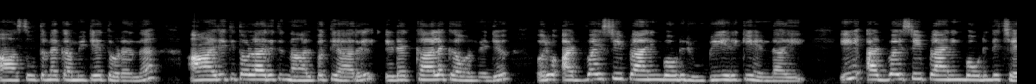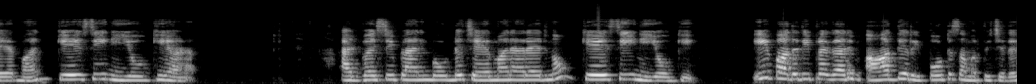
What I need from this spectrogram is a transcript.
ആസൂത്രണ കമ്മിറ്റിയെ തുടർന്ന് ആയിരത്തി തൊള്ളായിരത്തി നാൽപ്പത്തി ആറിൽ ഇടക്കാല ഗവൺമെന്റ് ഒരു അഡ്വൈസറി പ്ലാനിംഗ് ബോർഡ് രൂപീകരിക്കുകയുണ്ടായി. ഈ അഡ്വൈസറി പ്ലാനിംഗ് ബോർഡിന്റെ ചെയർമാൻ കെ സി നിയോഗിയാണ്. അഡ്വൈസറി പ്ലാനിംഗ് ബോർഡിന്റെ ചെയർമാൻ ആരായിരുന്നു? K C Niyogi. ഈ പദ്ധതി പ്രകാരം ആദ്യ റിപ്പോർട്ട് സമർപ്പിച്ചത്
